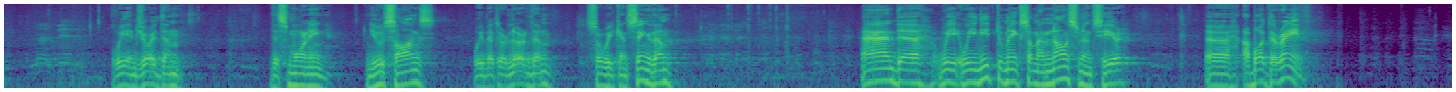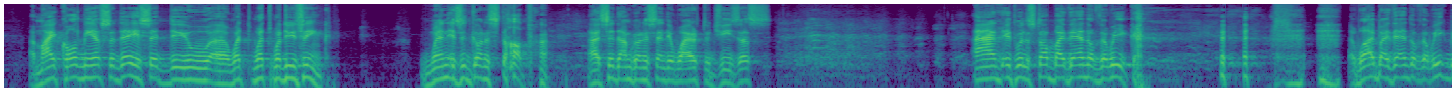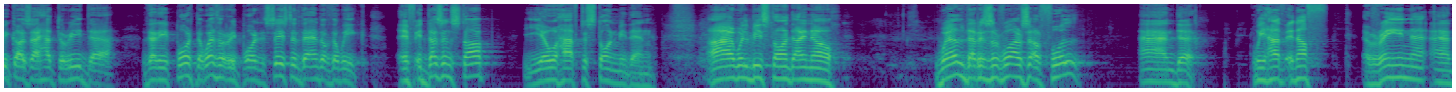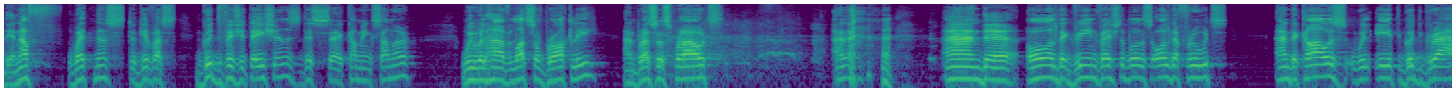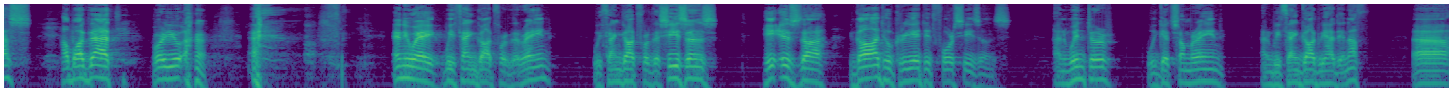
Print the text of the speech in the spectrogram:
We enjoyed them this morning. New songs. We better learn them so we can sing them. And uh, we, we need to make some announcements here uh, about the rain. Uh, Mike called me yesterday. He said, "Do you uh, what, what what do you think? When is it going to stop?" I said, "I'm going to send a wire to Jesus and it will stop by the end of the week. Why by the end of the week? Because I had to read the, the report, the weather report. It says till the end of the week. If it doesn't stop, you have to stone me then. I will be stoned, I know. Well, the reservoirs are full, and uh, we have enough rain and enough wetness to give us good vegetations this uh, coming summer. We will have lots of broccoli and Brussels sprouts and, and uh, all the green vegetables, all the fruits, and the cows will eat good grass. How about that for you? anyway, we thank God for the rain. We thank God for the seasons. He is the God who created four seasons. And winter, we get some rain, and we thank God we had enough uh,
